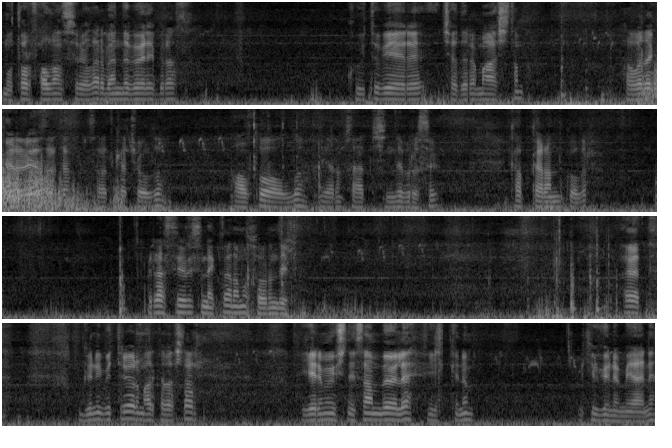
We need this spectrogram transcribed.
motor falan sürüyorlar. Ben de böyle biraz kuytu bir yere çadırımı açtım. Havada kararıyor zaten. Saat kaç oldu? 6 oldu. Yarım saat içinde burası kapkaranlık olur. Biraz sivrisinek var ama sorun değil. Evet. Günü bitiriyorum arkadaşlar. 23 Nisan böyle ilk günüm. İki günüm yani.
